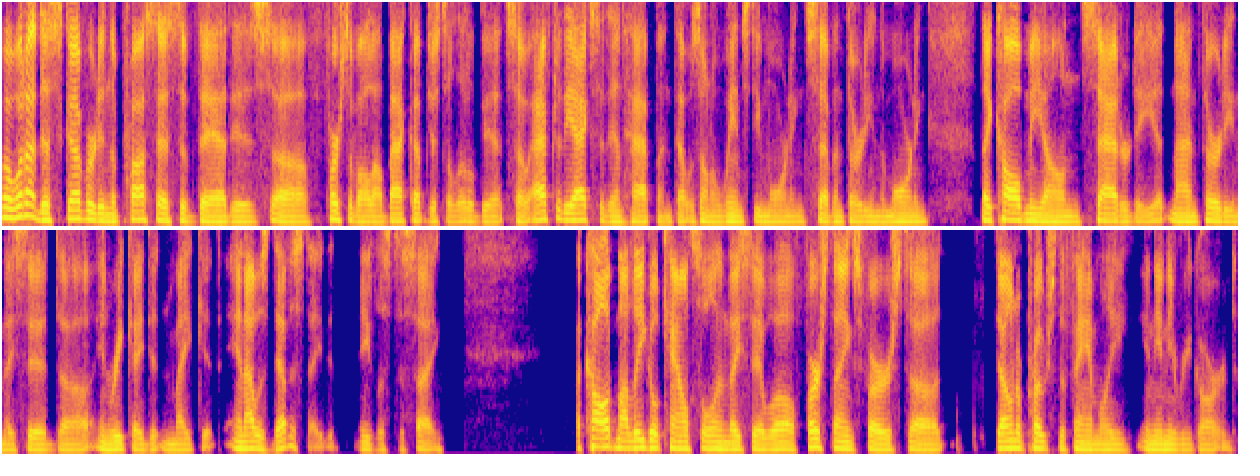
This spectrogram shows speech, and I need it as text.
Well, what I discovered in the process of that is, uh, first of all, I'll back up just a little bit. So after the accident happened, that was on a Wednesday morning, 7:30 in the morning. They called me on Saturday at 9:30, and they said uh, Enrique didn't make it, and I was devastated. Needless to say, I called my legal counsel, and they said, "Well, first things first, uh, don't approach the family in any regard."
